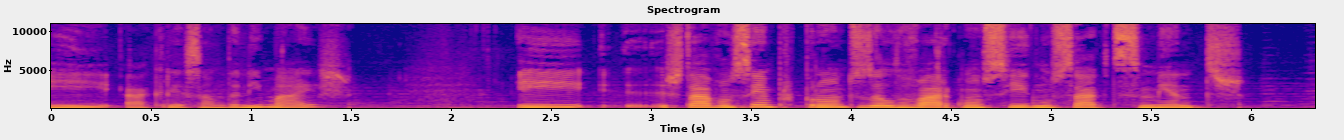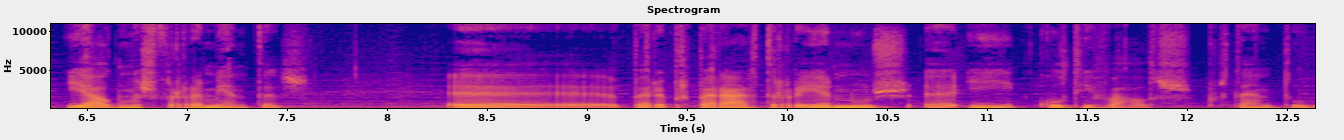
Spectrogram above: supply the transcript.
e à criação de animais e estavam sempre prontos a levar consigo um saco de sementes e algumas ferramentas uh, para preparar terrenos uh, e cultivá-los. Portanto,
